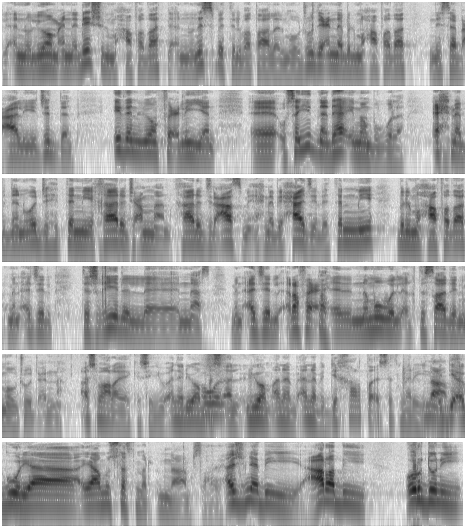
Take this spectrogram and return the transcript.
لأنه اليوم عندنا ليش المحافظات؟ لأنه نسبة البطالة الموجودة عندنا بالمحافظات نسب عالية جدا. اذا اليوم فعليا آه وسيدنا دائما بقولها إحنا بدنا نوجه التنمية خارج عمان خارج العاصمة إحنا بحاجة لتنميه بالمحافظات من أجل تشغيل الناس من أجل رفع طيب. النمو الاقتصادي اللي موجود عندنا. أسمع رأيك يا سيدي وأنا اليوم بسال اليوم أنا أنا بدي خارطة استثمارية. نعم. بدي أقول يا يا مستثمر. نعم صحيح. أجنبي عربي أردني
